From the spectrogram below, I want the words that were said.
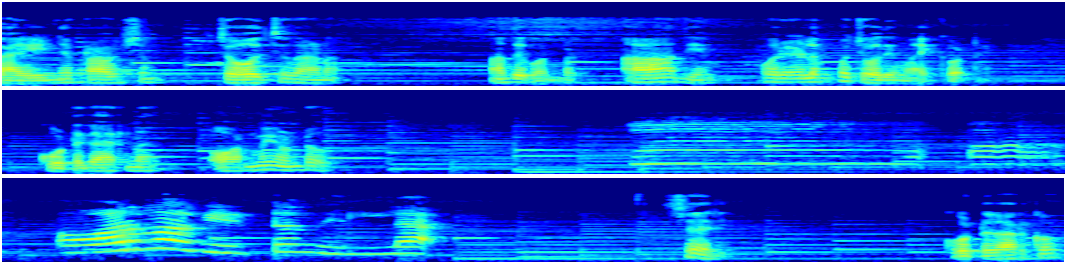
കഴിഞ്ഞ പ്രാവശ്യം ചോദിച്ചതാണ് അതുകൊണ്ട് ആദ്യം ഒരു എളുപ്പ ചോദ്യമായിക്കോട്ടെ. കൂട്ടുകാരന് ഓർമ്മയുണ്ടോ? ഓർമ്മ കിട്ടുന്നില്ല. ശരി. കൂട്ടുകാർക്കോ?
